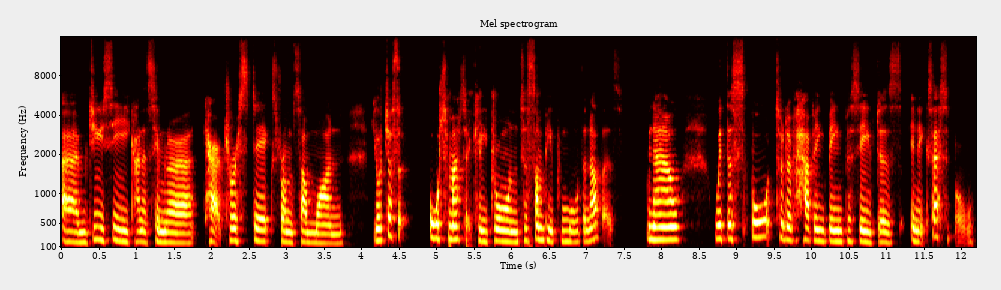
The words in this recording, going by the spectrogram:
Um, do you see kind of similar characteristics from someone? You're just automatically drawn to some people more than others. Now, with the sport sort of having been perceived as inaccessible,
